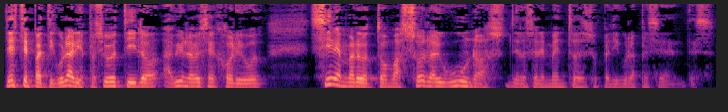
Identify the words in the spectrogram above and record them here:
De este particular y explosivo estilo había una vez en Hollywood, sin embargo toma solo algunos de los elementos de sus películas precedentes.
